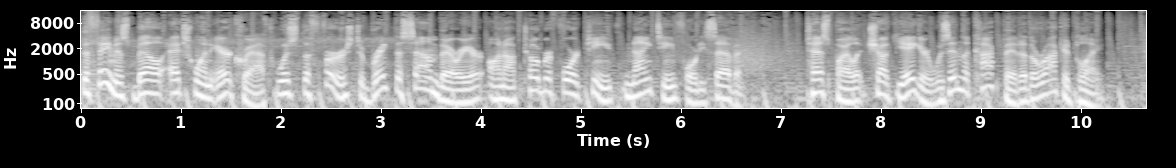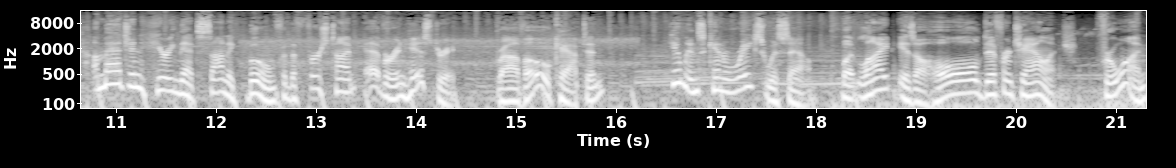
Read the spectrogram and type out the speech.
The famous Bell X-1 aircraft was the first to break the sound barrier on October 14, 1947. Test pilot Chuck Yeager was in the cockpit of the rocket plane. Imagine hearing that sonic boom for the first time ever in history. Bravo, Captain! Humans can race with sound, but light is a whole different challenge. For one,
